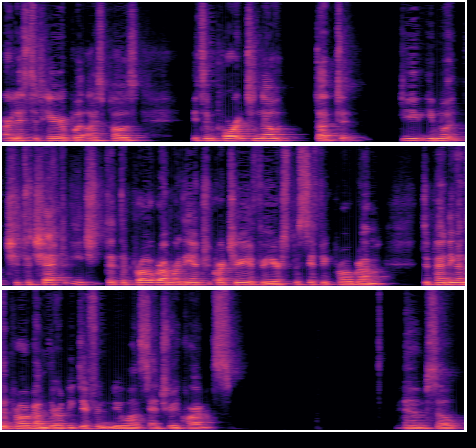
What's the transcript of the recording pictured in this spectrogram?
are listed here, but I suppose it's important to note that you, you to check each that the program or the entry criteria for your specific program depending on the program there will be different nuanced entry requirements um, so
